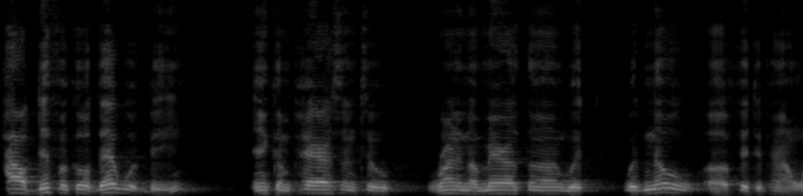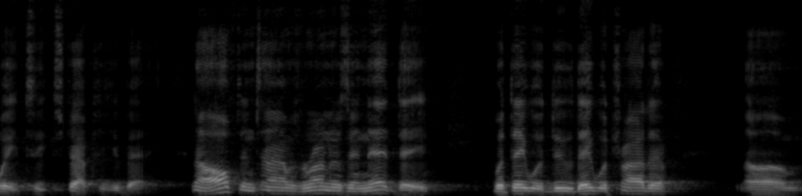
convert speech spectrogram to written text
How difficult that would be in comparison to running a marathon with, with no uh, 50 pound weight to, strapped to your back. Now, oftentimes, runners in that day, what they would do, they would try to um,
